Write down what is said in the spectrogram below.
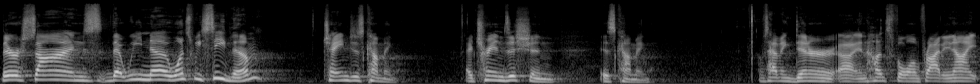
There are signs that we know once we see them, change is coming, a transition is coming. I was having dinner uh, in Huntsville on Friday night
